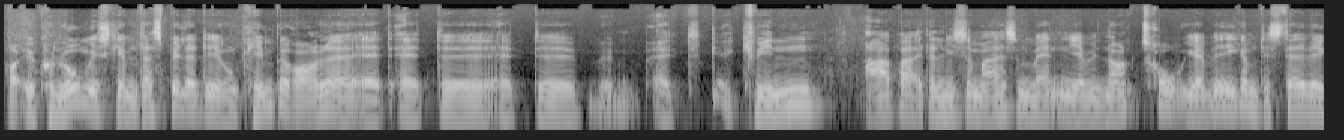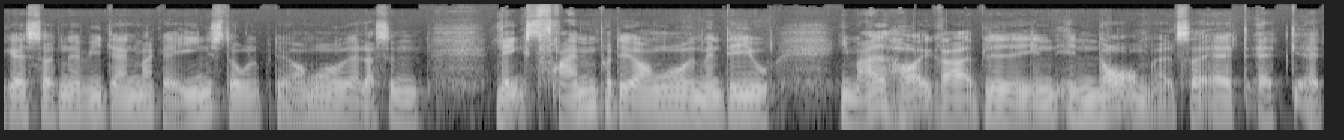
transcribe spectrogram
og økonomisk, jamen, der spiller det jo en kæmpe rolle, at, at, øh, at, at, at kvinden arbejder lige så meget som manden. Jeg vil nok tro, jeg ved ikke, om det stadigvæk er sådan, at vi i Danmark er enestående på det område, eller sådan længst fremme på det område, men det er jo i meget høj grad blevet en, en norm, altså at, at, at,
